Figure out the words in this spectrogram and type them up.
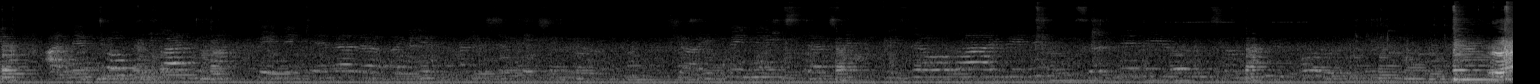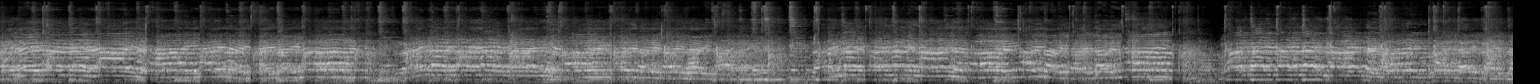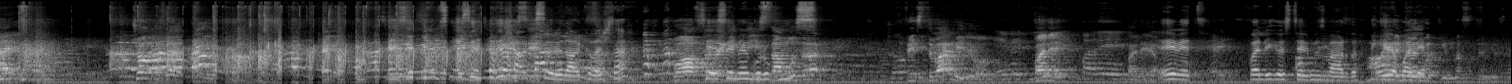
Annem çok uzakta beni kenara ayır koşuna şayet beni istersen. Olay verir söz sana şarkı söyledi arkadaşlar. Bu hafta da SSM gitti grubumuz. İstanbul'da festival miydi o? Evet, Bale. bale. Bale yaptı. Evet. Bale gösterimiz vardı. Bir Oya kere dön Bale. bakayım nasıl dönüyorsun?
